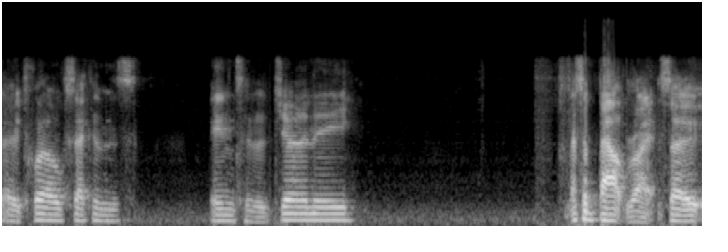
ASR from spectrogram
So 12 seconds into the journey. That's about right. So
